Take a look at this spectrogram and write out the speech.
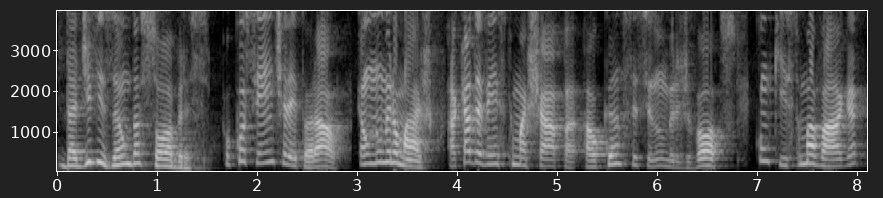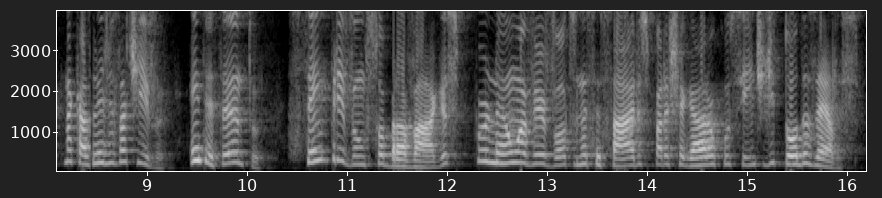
da divisão das sobras. O quociente eleitoral é um número mágico. A cada vez que uma chapa alcança esse número de votos, conquista uma vaga na Casa Legislativa. Entretanto, sempre vão sobrar vagas por não haver votos necessários para chegar ao quociente de todas elas.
